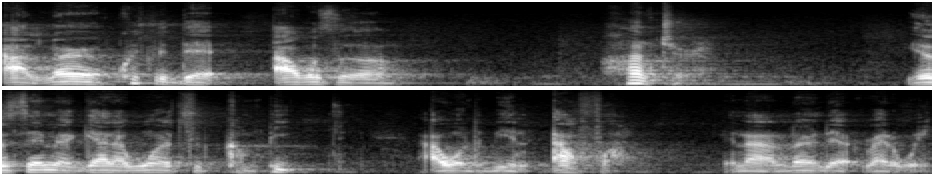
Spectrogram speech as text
I learned quickly that I was a hunter. You understand me? A guy that wanted to compete. I wanted to be an alpha. And I learned that right away.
